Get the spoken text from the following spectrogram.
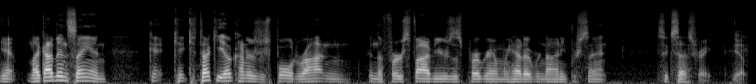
Yeah, like I've been saying, K- K- Kentucky elk hunters are spoiled rotten. In the first five years of this program, we had over ninety percent success rate. Yep.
